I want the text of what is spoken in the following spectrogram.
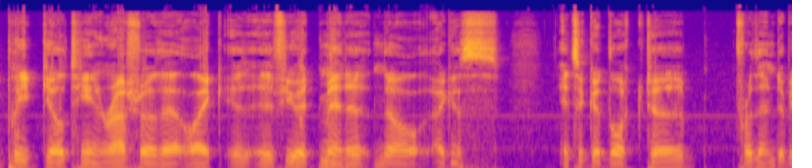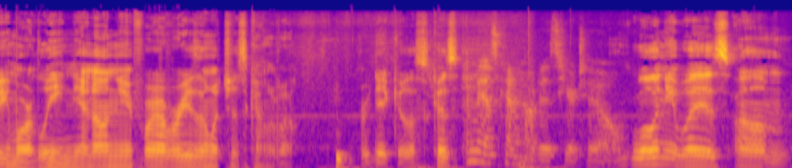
plead guilty in Russia, that like if you admit it, they'll. I guess it's a good look to for them to be more lenient on you for whatever reason, which is kind of a ridiculous. Because I mean, that's kind of how it is here too. well, anyways, um,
